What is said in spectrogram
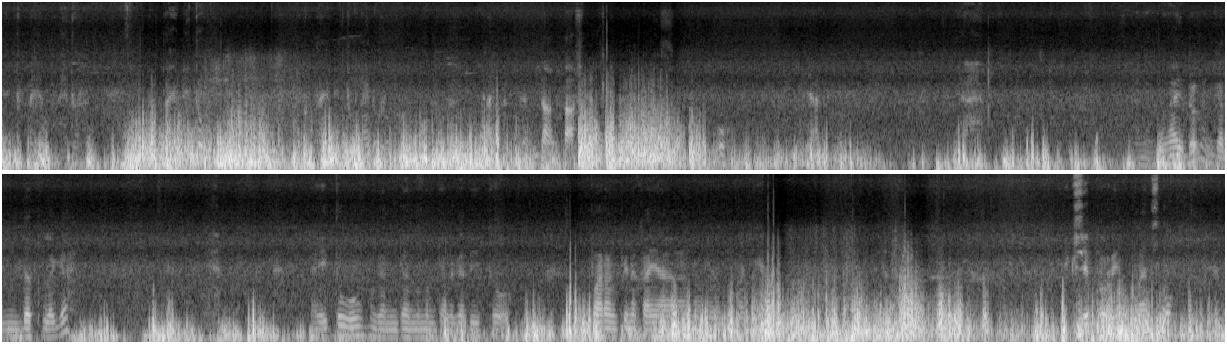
Dito pa yan, mga idol. Tayo dito. Tayo dito, mga idol. Ayan, ang ganda. Ang taas. Oh. Ayan. Ayan. Ayan, mga idol, ang ganda talaga. Ay, maganda naman talaga dito. Parang pinakaya ano na naman yan. Exit or entrance to. Ayan.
